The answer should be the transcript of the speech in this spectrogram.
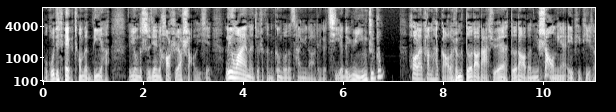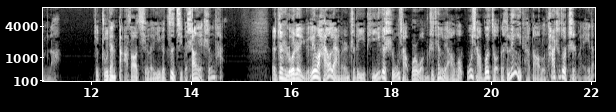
我估计这个成本低哈，用的时间就耗时要少一些。另外呢，就是可能更多的参与到这个企业的运营之中。后来他们还搞了什么得到大学、得到的那个少年 APP 什么的，就逐渐打造起了一个自己的商业生态。呃，这是罗振宇。另外还有两个人值得一提，一个是吴晓波。我们之前聊过，吴晓波走的是另一条道路，他是做纸媒的。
